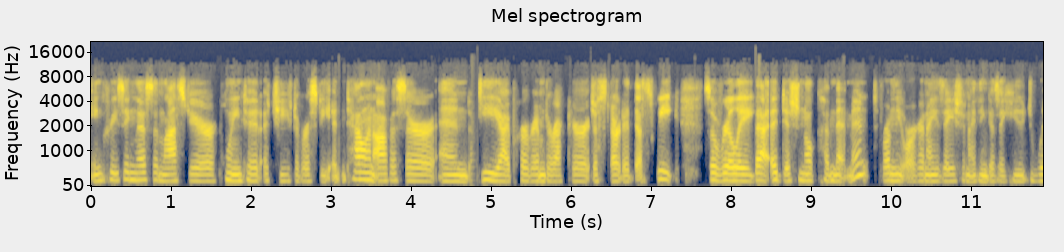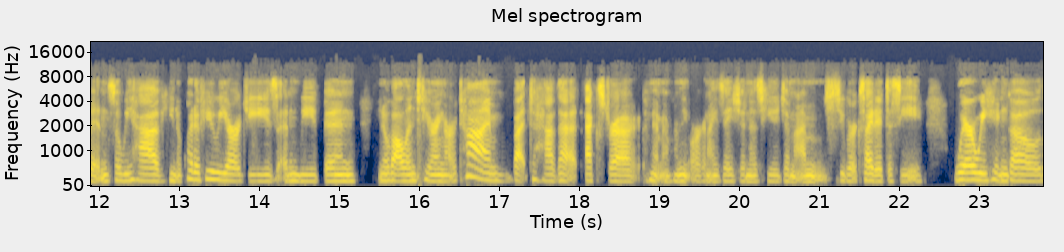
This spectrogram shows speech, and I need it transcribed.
increasing this. And last year appointed a chief diversity and talent officer and DEI program director just started this week. So really that additional commitment from the organization, I think is a huge win. So we have, you know, quite a few ERGs and we've been you know volunteering our time but to have that extra commitment from the organization is huge and i'm super excited to see where we can go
